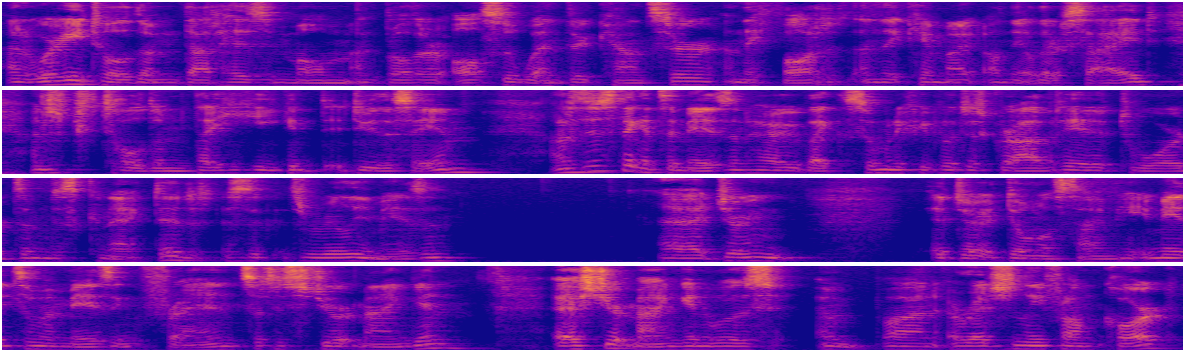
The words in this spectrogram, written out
and where he told them that his mum and brother also went through cancer and they fought it and they came out on the other side, and just told him that he could do the same. And I just think it's amazing how like so many people just gravitated towards him, just connected. It's, it's really amazing. Uh, during during Donald's time, he made some amazing friends, such as Stuart Mangan. Uh, Stuart Mangan was um, originally from Cork,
